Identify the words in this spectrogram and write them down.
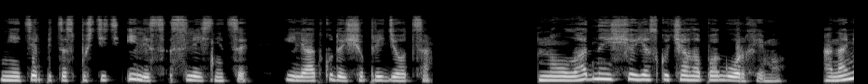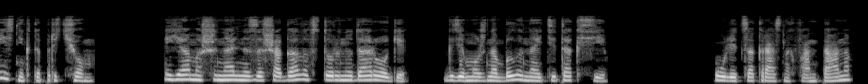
Не терпится спустить Илис с лестницы, или откуда еще придется. Ну ладно, еще я скучала по Горхейму. А наместник-то при чем? Я машинально зашагала в сторону дороги, где можно было найти такси. Улица Красных Фонтанов,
